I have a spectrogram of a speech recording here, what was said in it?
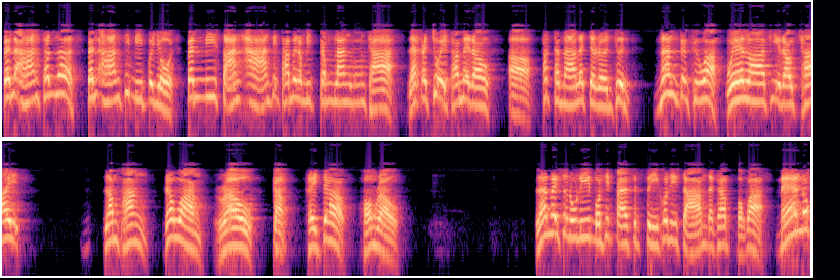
เป็นอาหารชั้นเลิศ เป็นอาหารที่มีประโยชน์ เป็นมีสารอาหารที่ทำให้เรามีกำลังวังชา และก็ช่วยทำให้เราพัฒนาและเจริญขึ้น นั่นก็คือว่าเวลาที่เราใช้ลำพังระหว่างเรากับพระเจ้าของเรา และในสดุดีบทที่ 84 ข้อที่3นะครับ บอกว่า แม้นก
